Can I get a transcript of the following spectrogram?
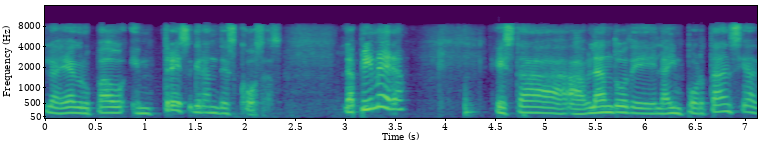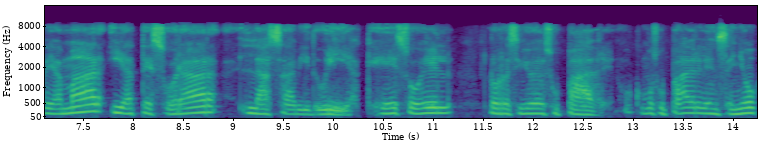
La he agrupado en tres grandes cosas. La primera está hablando de la importancia de amar y atesorar la sabiduría, que eso él lo recibió de su padre, como su padre le enseñó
